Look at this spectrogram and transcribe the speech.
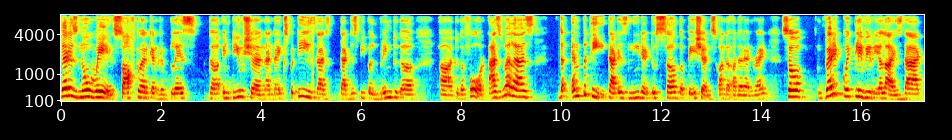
there is no way software can replace the intuition and the expertise that that these people bring to the uh, to the fore, as well as the empathy that is needed to serve the patients on the other end, right? So very quickly we realize that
